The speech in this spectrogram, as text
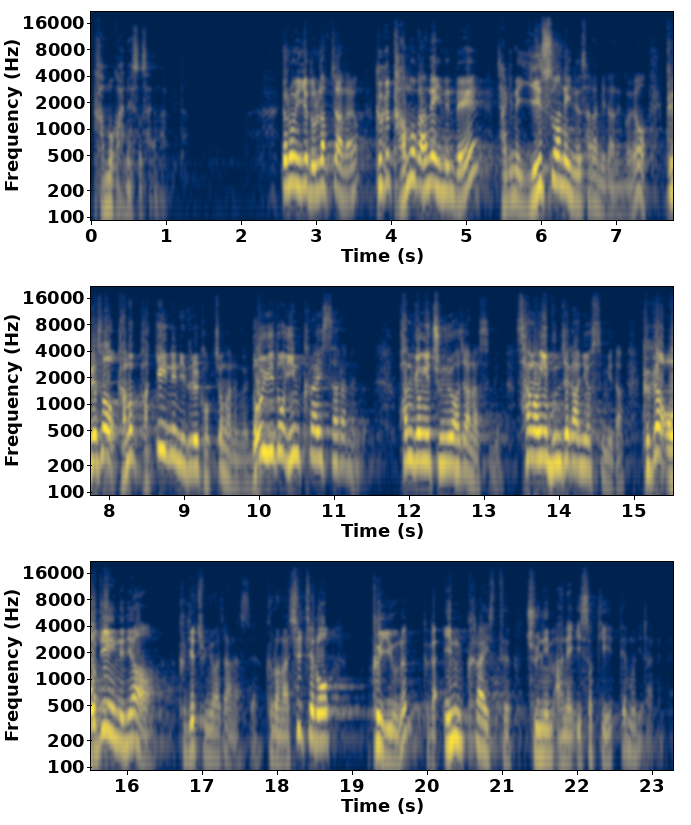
감옥 안에서 사용합니다. 여러분 이게 놀랍지 않아요? 그가 감옥 안에 있는데 자기는 예수 안에 있는 사람이라는 거예요. 그래서 감옥 밖에 있는 이들을 걱정하는 거예요. 너희도 in Christ라는 거예요. 환경이 중요하지 않았습니다. 상황이 문제가 아니었습니다. 그가 어디에 있느냐 그게 중요하지 않았어요. 그러나 실제로 그 이유는 그가 in Christ 주님 안에 있었기 때문이라는 거예요.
